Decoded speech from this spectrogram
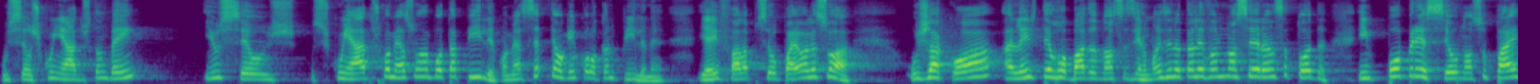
os seus cunhados também, e os seus os cunhados começam a botar pilha. Começa, sempre tem alguém colocando pilha, né? E aí fala para o seu pai: olha só, o Jacó, além de ter roubado as nossas irmãs, ainda está levando nossa herança toda. Empobreceu o nosso pai,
